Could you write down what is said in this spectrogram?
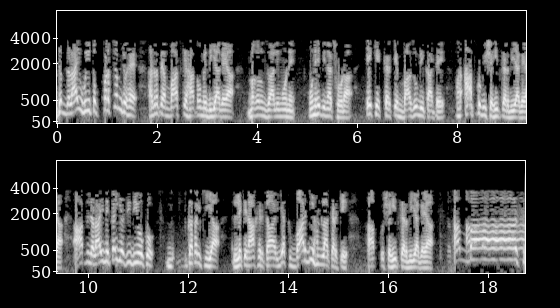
جب لڑائی ہوئی تو پرچم جو ہے حضرت عباس کے ہاتھوں میں دیا گیا، مگر ان ظالموں نے انہیں بھی نہ چھوڑا۔ ایک ایک کر کے بازو بھی کاٹے۔ اور آپ کو بھی شہید کر دیا گیا۔ آپ نے لڑائی میں کئی عزیدیوں کو قتل کیا، لیکن آخر کار یک بارگی حملہ کر کے آپ کو شہید کر دیا گیا۔ عباس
